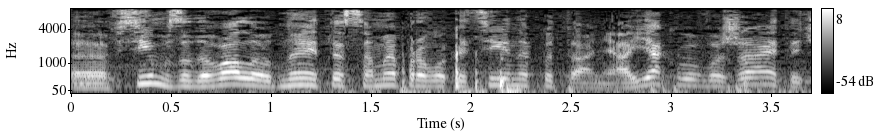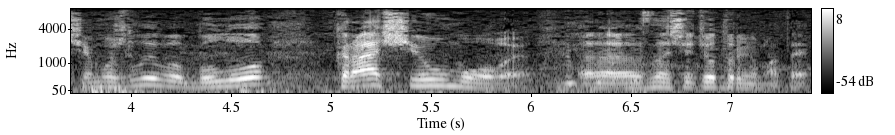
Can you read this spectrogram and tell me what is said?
е, всім задавали одне і те саме провокаційне питання. А як ви вважаєте, чи можливо було кращі умови, е, значить, отримати?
